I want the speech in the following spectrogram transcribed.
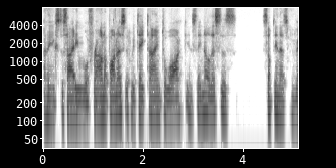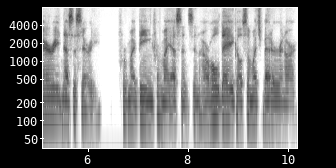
I think society will frown upon us if we take time to walk and say, no, this is something that's very necessary for my being, for my essence. And our whole day goes so much better in our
